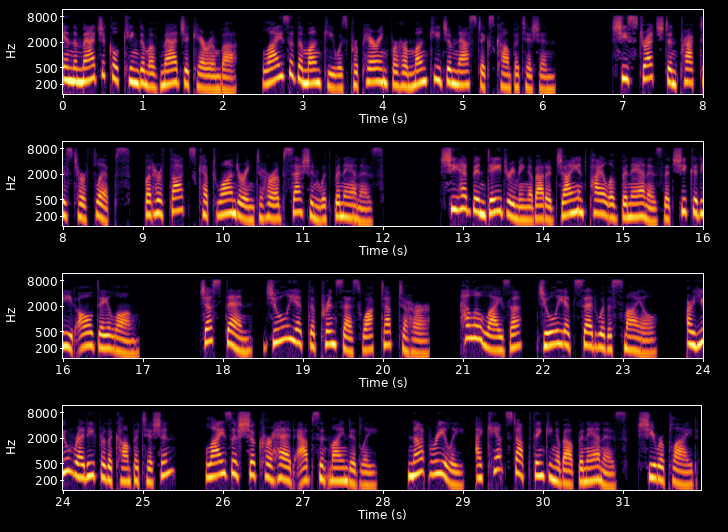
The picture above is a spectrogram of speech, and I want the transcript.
In the magical kingdom of Magikarumba, Liza the monkey was preparing for her monkey gymnastics competition. She stretched and practiced her flips, but her thoughts kept wandering to her obsession with bananas. She had been daydreaming about a giant pile of bananas that she could eat all day long. Just then, Juliet the princess walked up to her. Hello Liza, Juliet said with a smile. Are you ready for the competition? Liza shook her head absent-mindedly. Not really, I can't stop thinking about bananas, she replied.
